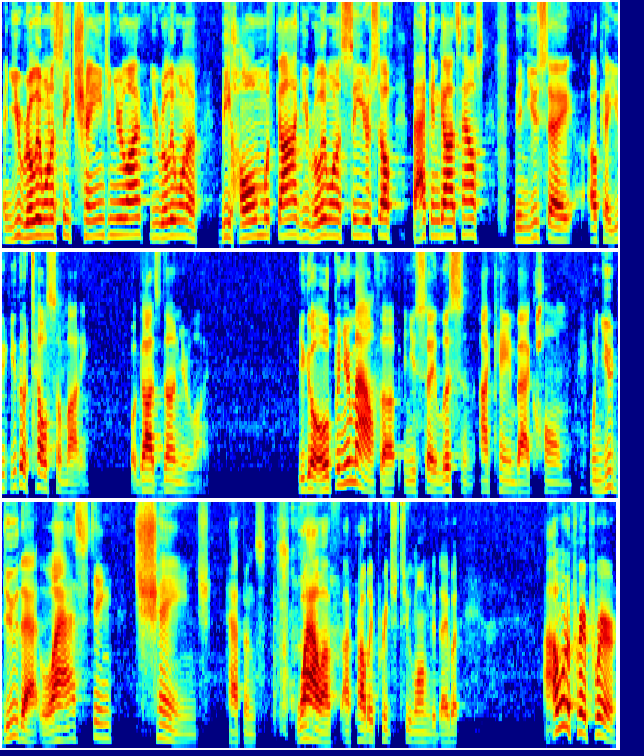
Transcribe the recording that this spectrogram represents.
And you really want to see change in your life? You really want to be home with God, you really want to see yourself back in God's house, then you say, okay, you, you go tell somebody what God's done in your life. You go open your mouth up and you say, listen, I came back home. When you do that, lasting change happens. Wow, I've, I've probably preached too long today, but I want to pray a prayer.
